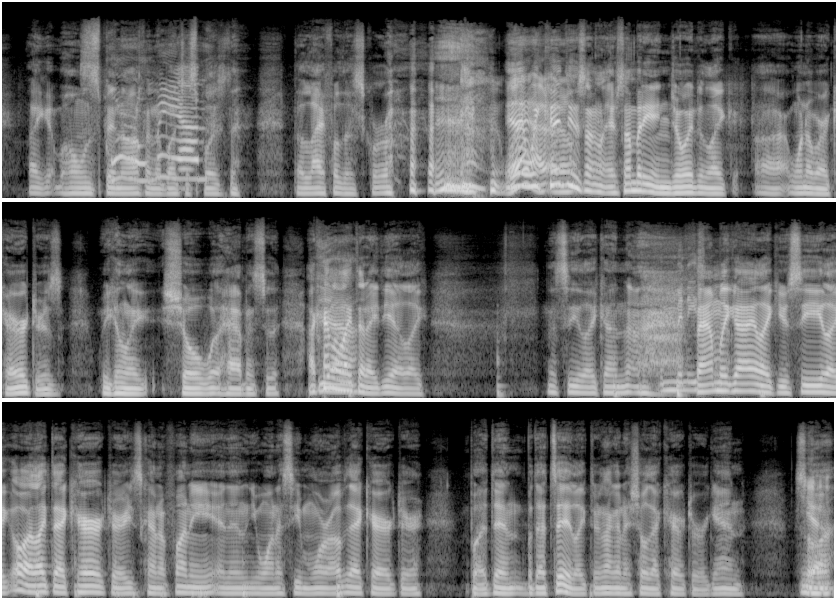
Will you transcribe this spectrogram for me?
like a whole spin off and a bunch of plushies. The, the life of the squirrel. What? yeah, we I- I could don't- do something. Like, if somebody enjoyed like uh, one of our characters, we can like show what happens to it. I kind of Yeah. like that idea. Like, let's see, like on uh, mini- Family Guy, like you see, like oh, I like that character. He's kind of funny, and then you want to see more of that character, but then but that's it. Like they're not gonna show that character again. So Yeah.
